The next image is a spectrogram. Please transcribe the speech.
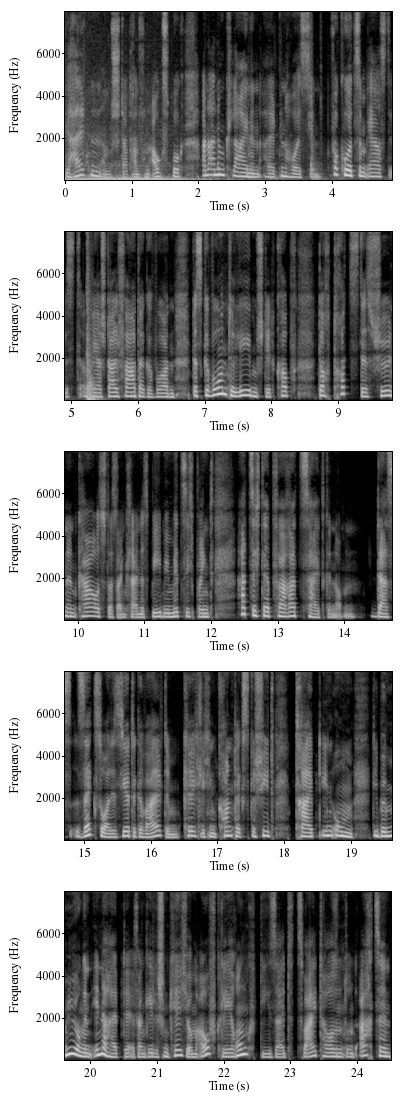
Wir halten am Stadtrand von Augsburg an einem kleinen alten Häuschen. Vor kurzem erst ist Andrea Stahl Vater geworden. Das gewohnte Leben steht Kopf. Doch trotz des schönen Chaos, das ein kleines Baby mit sich bringt, hat sich der Pfarrer Zeit genommen. Dass sexualisierte Gewalt im kirchlichen Kontext geschieht, treibt ihn um. Die Bemühungen innerhalb der evangelischen Kirche um Aufklärung, die seit 2018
